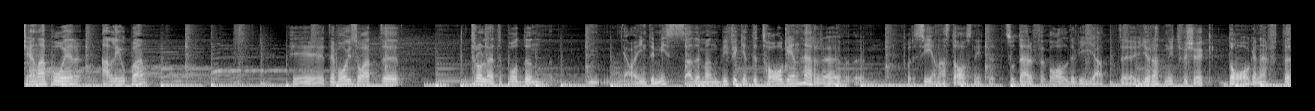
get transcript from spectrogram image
Tjena på er allihopa. Eh, det var ju så att eh, Trollhättepodden, mm, ja inte missade, men vi fick inte tag i en herre eh, på det senaste avsnittet. Så därför valde vi att göra ett nytt försök dagen efter.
